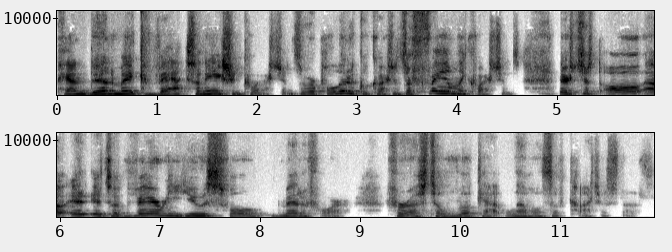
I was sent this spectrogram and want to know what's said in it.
pandemic vaccination questions or political questions or family questions. There's just all, uh, it, it's a very useful metaphor for us to look at levels of consciousness.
